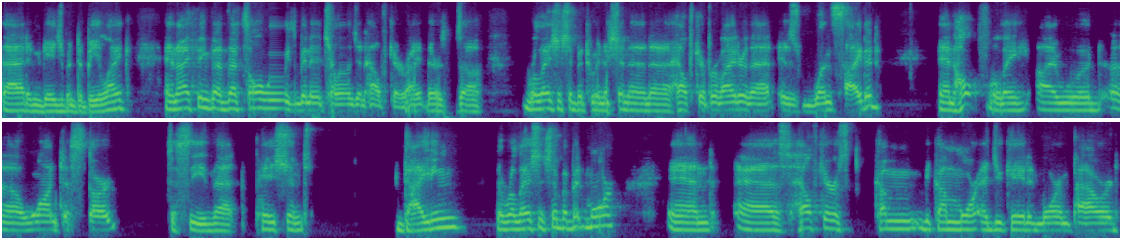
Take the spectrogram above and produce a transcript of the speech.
that engagement to be like. And I think that that's always been a challenge in healthcare, right? There's a relationship between a patient and a healthcare provider that is one sided. And hopefully, I would uh, want to start to see that patient guiding the relationship a bit more and as healthcare has come become more educated, more empowered,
